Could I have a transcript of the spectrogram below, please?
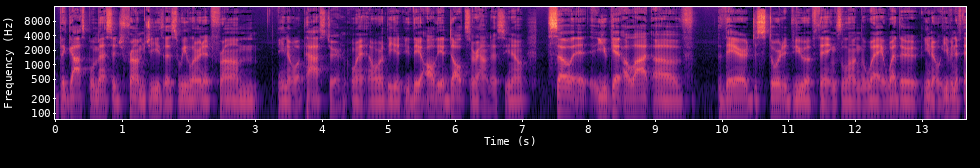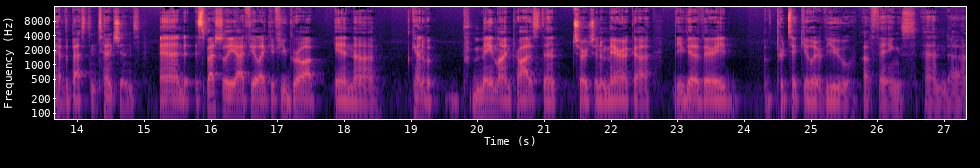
the gospel message from Jesus. We learn it from you know a pastor or, or the, the all the adults around us. You know, so it, you get a lot of their distorted view of things along the way, whether, you know, even if they have the best intentions. And especially, I feel like if you grow up in uh, kind of a mainline Protestant church in America, you get a very particular view of things. And uh,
